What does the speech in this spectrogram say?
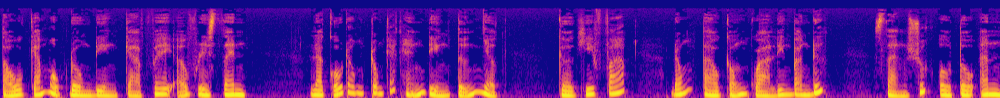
tậu cả một đồn điền cà phê ở Vresen, là cổ đông trong các hãng điện tử Nhật, cơ khí Pháp, đóng tàu cổng quà Liên bang Đức, sản xuất ô tô Anh.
